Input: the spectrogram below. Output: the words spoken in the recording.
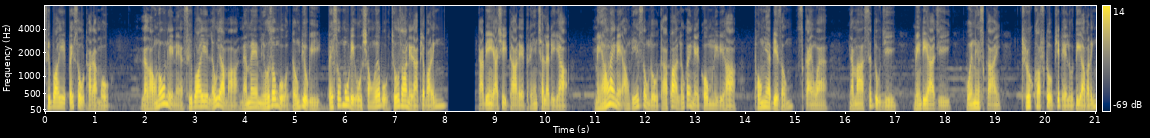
စီးပွားရေးပိတ်ဆို့ထားတာမို့၎င်းတို့အနေနဲ့စီးပွားရေးလောက်ရမှာနာမည်မျိုးစုံကိုအသုံးပြုပြီးပိတ်ဆို့မှုတွေကိုရှောင်လွှဲဖို့စ조사နေတာဖြစ်ပါတယ်။ဒါပြင်ရရှိထားတဲ့သတင်းချက်လက်တွေအရမင်းအောင်လိုက်နဲ့အောင်ပြေးစုံတို့ဓာပလောက်ကိုင်းတဲ့ကုမ္ပဏီတွေဟာဖုံးမြတ်ပြည်စုံ Sky One မြန်မာစစ်တူကြီးမင်းတရားကြီး Winning Sky Truecoff တို့ဖြစ်တယ်လို့သိရပါတယ်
